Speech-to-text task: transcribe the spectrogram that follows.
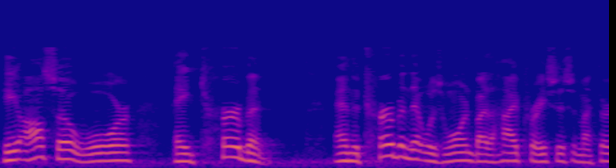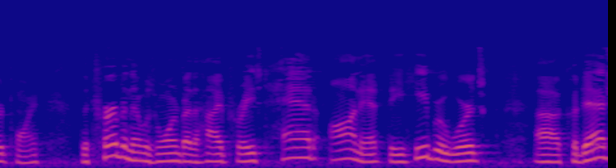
he also wore a turban. And the turban that was worn by the high priest, this is my third point, the turban that was worn by the high priest had on it the Hebrew words uh, Kodesh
